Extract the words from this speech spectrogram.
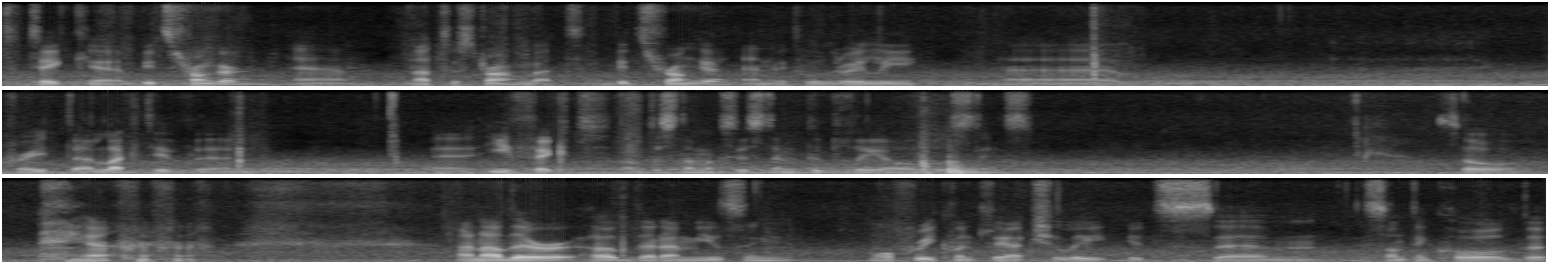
to take a bit stronger, um, not too strong, but a bit stronger, and it will really uh, create a lactive uh, uh, effect of the stomach system to clear all those things. So, yeah. Another herb that I'm using more frequently, actually, it's um, something called uh,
